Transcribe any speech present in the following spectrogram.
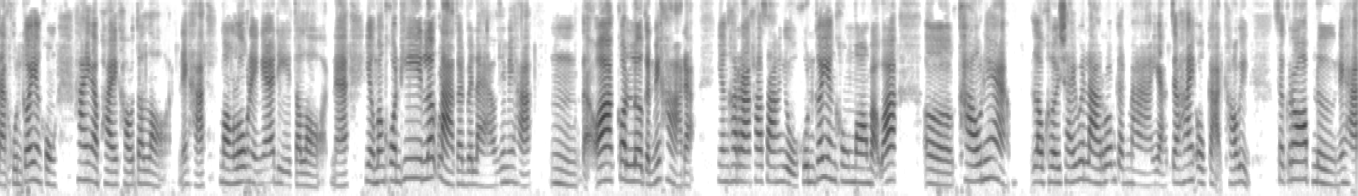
แต่คุณก็ยังคงให้อภัยเขาตลอดนะคะ มองโลกในแง่ดีตลอดนะ อย่างบางคนที่เลิกลากันไปแล้วใช่ไหมคะ อืม แต่ว่าก็เลิกกันไม่ขาดอะ่ะยังคาราคาซังอยู่ คุณก็ยังคงมองแบบว่า เออเขาเนี่ย เราเคยใช้เวลาร่วมกันมา อยากจะให้โอกาสเขาอีกสักรอบหนึ่งนะคะ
